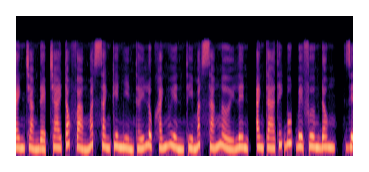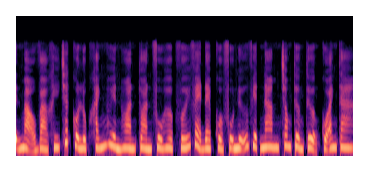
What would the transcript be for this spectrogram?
Anh chàng đẹp trai tóc vàng mắt xanh kia nhìn thấy Lục Khánh Huyền thì mắt sáng ngời lên, anh ta thích búp bê phương đông, diện mạo và khí chất của Lục Khánh Huyền hoàn toàn phù hợp với vẻ đẹp của phụ nữ Việt Nam trong tưởng tượng của anh ta.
